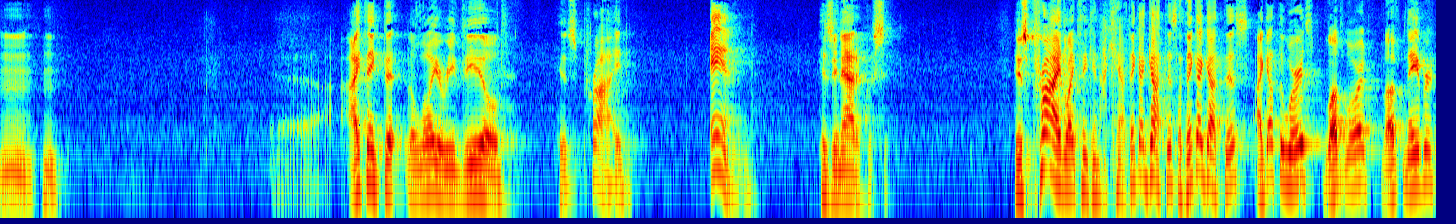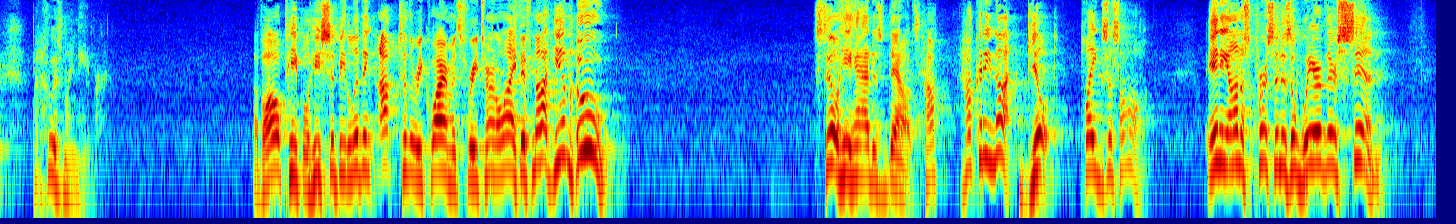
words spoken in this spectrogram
Mm hmm. Uh, I think that the lawyer revealed his pride and his inadequacy. His pride, like thinking, I can't, I think I got this, I think I got this, I got the words, love Lord, love neighbor, but who is my neighbor? Of all people, he should be living up to the requirements for eternal life. If not him, who? Still, he had his doubts. How, how could he not? Guilt plagues us all. Any honest person is aware of their sin.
